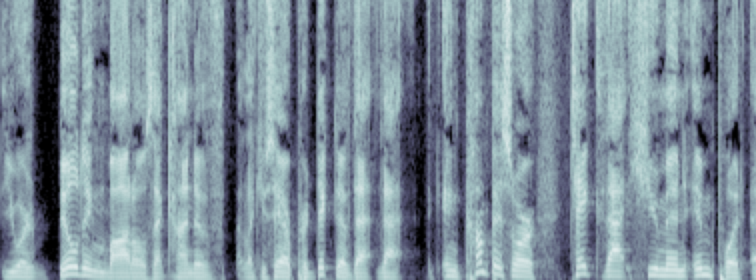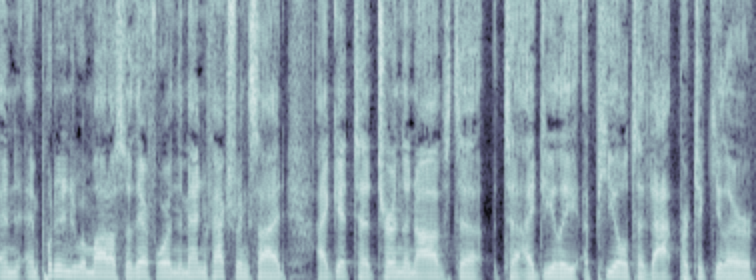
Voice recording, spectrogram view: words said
you are building models that kind of, like you say, are predictive that, that encompass or take that human input and, and put it into a model. So therefore, in the manufacturing side, I get to turn the knobs to, to ideally appeal to that particular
